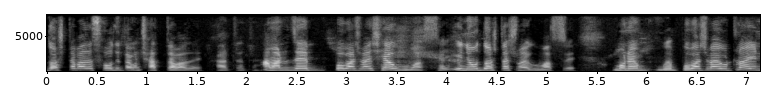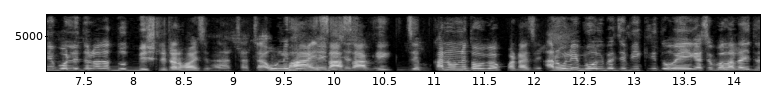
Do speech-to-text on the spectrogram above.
দশটা বাজে সৌদি তখন সাতটা বাজে। আচ্ছা আচ্ছা। আমার যে প্রবাসী ভাই সেও ঘুমাচ্ছে ইনিও দশটার সময় ঘুমাচ্ছে। মনে প্রবাসী ভাই উঠল বলে দিল যে দুধ বিশ লিটার হয়েছে ভাই। আচ্ছা আচ্ছা উনি তো ভাই চাচা কি যে কারণ উনি তো অভিভাবক পাঠাইছে। আর উনি বলবে যে বিক্রি তো হয়ে গেছে বলাটাই তো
